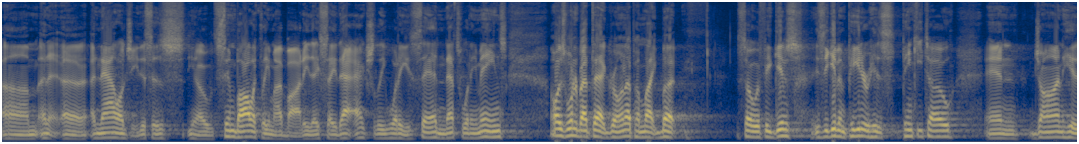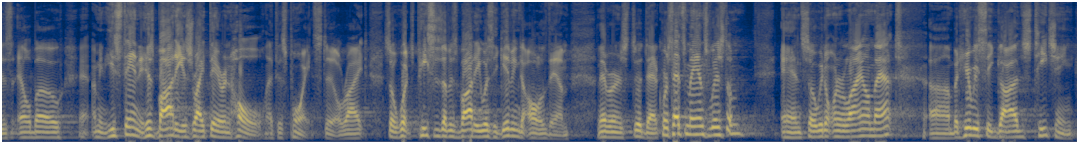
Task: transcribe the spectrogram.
um, an uh, analogy. This is, you know, symbolically my body. They say that actually what he said, and that's what he means. I always wondered about that growing up. I'm like, but so if he gives, is he giving Peter his pinky toe and John his elbow? I mean, he's standing, his body is right there and whole at this point still, right? So what pieces of his body was he giving to all of them? I never understood that. Of course, that's man's wisdom, and so we don't want to rely on that. Uh, but here we see God's teaching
